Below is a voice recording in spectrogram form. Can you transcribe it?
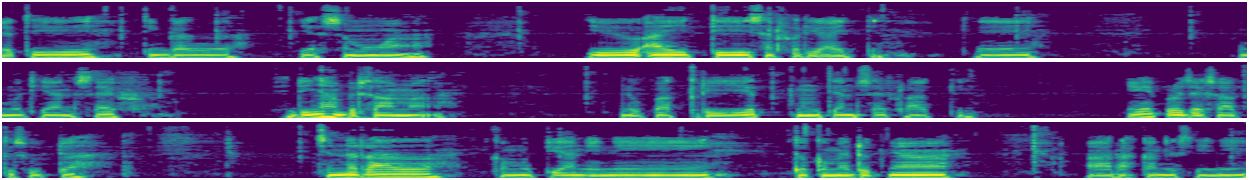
Jadi tinggal ya semua UID server UID oke. Kemudian save. Jadinya hampir sama. Lupa create kemudian save lagi. Ini project satu sudah general kemudian ini dokumen rootnya arahkan ke sini.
